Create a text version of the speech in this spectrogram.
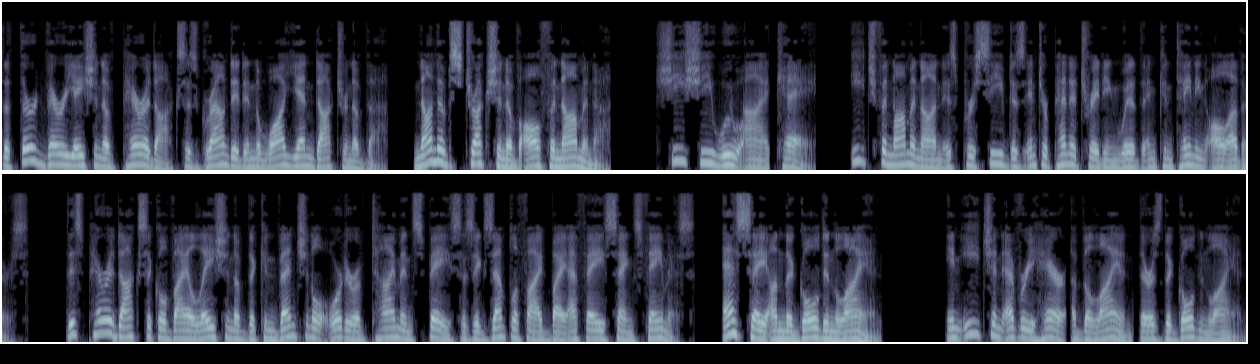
The third variation of paradox is grounded in the Hua-Yen doctrine of the non-obstruction of all phenomena. Shi Shi Wu I K. Each phenomenon is perceived as interpenetrating with and containing all others. This paradoxical violation of the conventional order of time and space is exemplified by F. A. Tseng's famous essay on the golden lion. In each and every hair of the lion there is the golden lion.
